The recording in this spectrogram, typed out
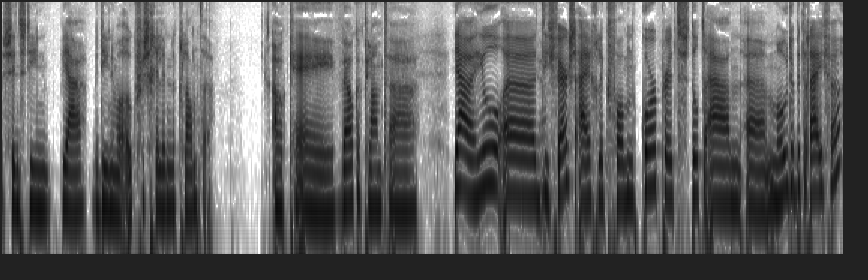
sindsdien ja, bedienen we ook verschillende klanten. Oké, okay. welke klanten? Ja, heel uh, divers eigenlijk. Van corporates tot aan uh, modebedrijven.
